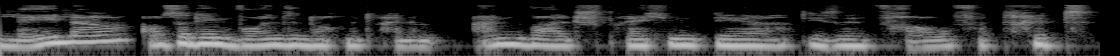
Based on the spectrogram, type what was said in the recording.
Leila. Außerdem wollen sie noch mit einem Anwalt sprechen, der diese Frau vertritt.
